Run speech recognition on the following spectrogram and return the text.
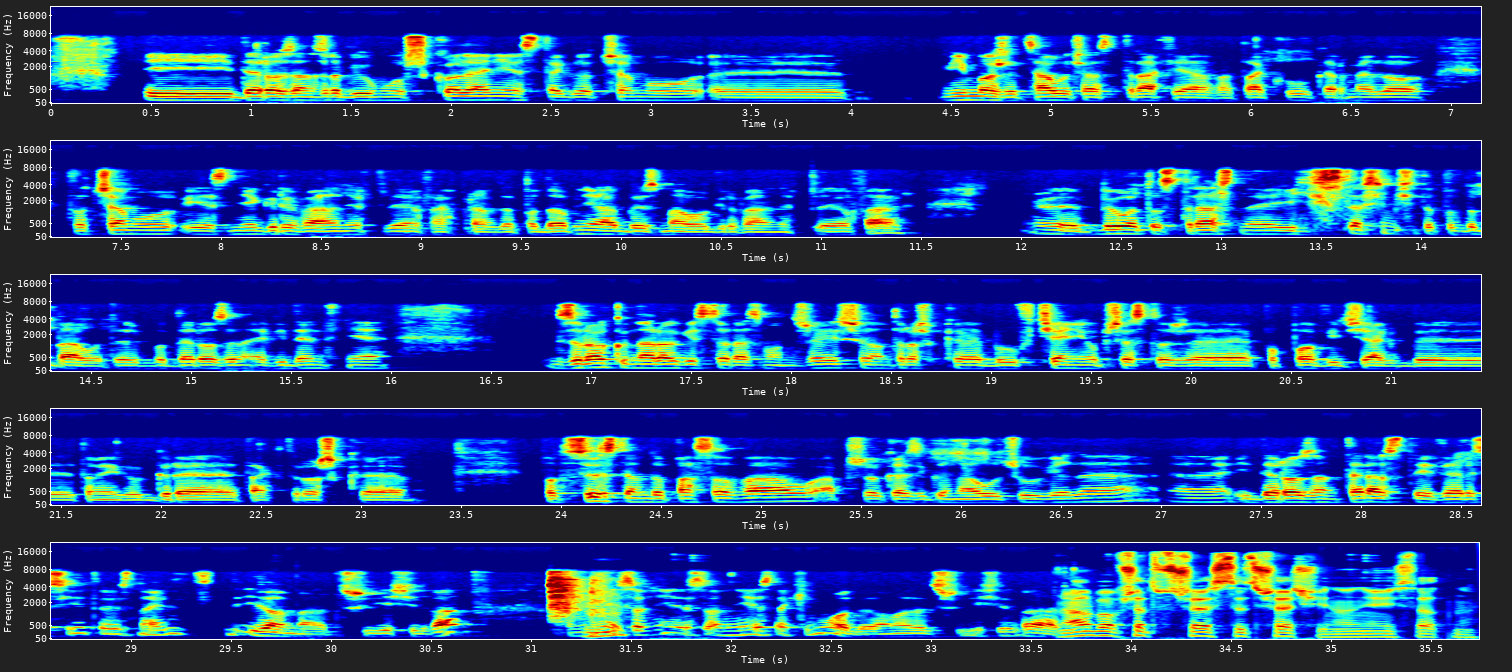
I DeRozan zrobił mu szkolenie z tego, czemu yy, mimo, że cały czas trafia w ataku Carmelo, to czemu jest niegrywalny w playoffach prawdopodobnie, albo jest mało grywalny w playoffach. Yy, było to straszne i strasznie mi się to podobało bo DeRozan ewidentnie z roku na rok jest coraz mądrzejszy. On troszkę był w cieniu przez to, że Popowicz jakby tą jego grę tak troszkę pod system dopasował, a przy okazji go nauczył wiele. E, I DeRozan teraz w tej wersji to jest, naj... ile on ma? 32? On nie, jest, on, nie jest, on nie jest taki młody, on ma 32 lat. Albo przed 33, no nieistotne.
